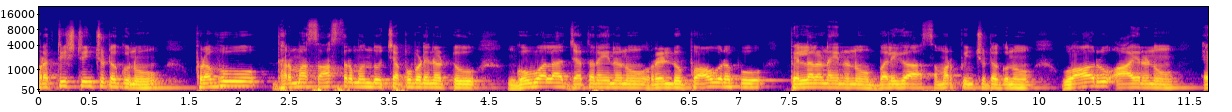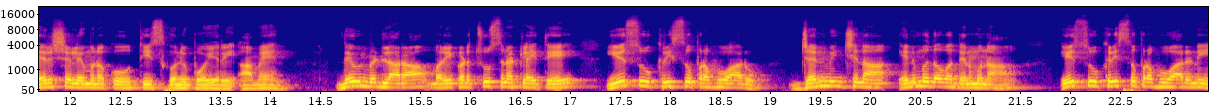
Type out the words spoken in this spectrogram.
ప్రతిష్ఠించుటకును ప్రభువు ధర్మశాస్త్రమందు చెప్పబడినట్టు గువ్వల జతనైనను రెండు పావురపు పిల్లలనైనను బలిగా సమర్పించుటకును వారు ఆయనను ఎరుషలేమునకు తీసుకొని పోయిరి. ఆమెన్. దేవుని బిడ్లారా మరి ఇక్కడ చూసినట్లయితే యేసు క్రీస్తు ప్రభువారు జన్మించిన ఎనిమిదవ దినమున యేసు క్రీస్తు ప్రభువారిని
